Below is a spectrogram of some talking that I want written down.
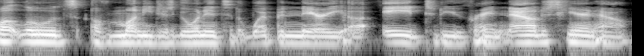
buttloads of money just going into the weaponry uh, aid to the Ukraine. Now, just hearing how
